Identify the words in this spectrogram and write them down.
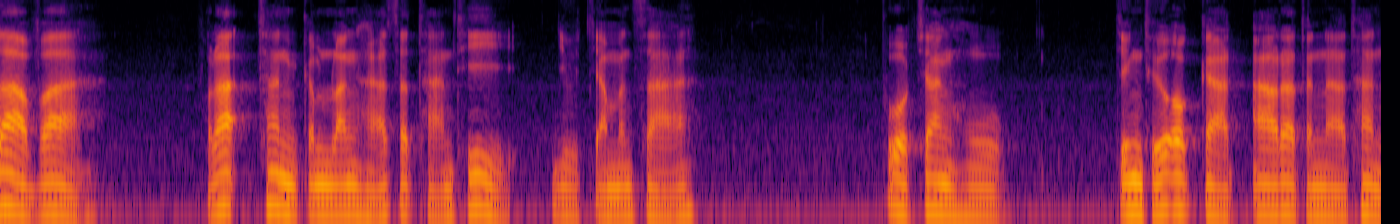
ทราบว่า พระท่านกำลังหาสถานที่อยู่จำพรรษา พวกช่างหูก จึงถือโอกาสอาราธนาท่าน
